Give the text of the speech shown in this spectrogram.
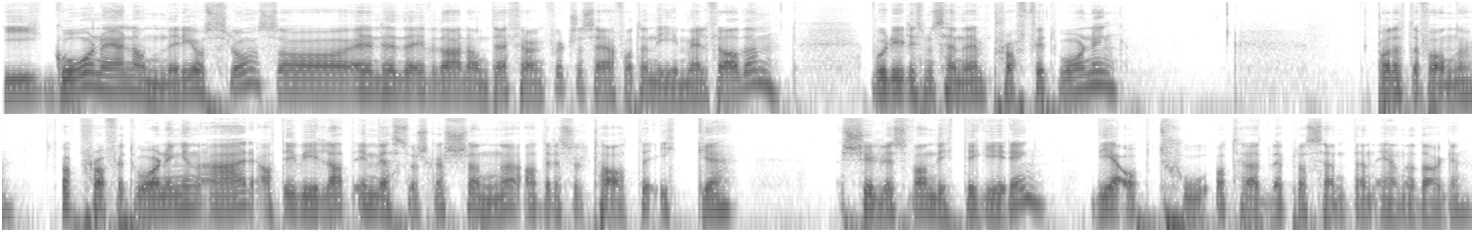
i går, når jeg lander i Oslo, så, eller da landet jeg i Frankfurt, så ser jeg har fått en e-mail fra dem hvor de liksom sender en profit warning på dette fondet. Og profit warningen er at de vil at investor skal skjønne at resultatet ikke skyldes vanvittig giring. De er opp 32% den ene dagen.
